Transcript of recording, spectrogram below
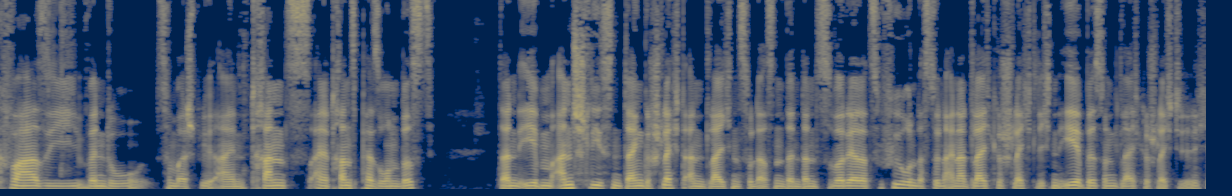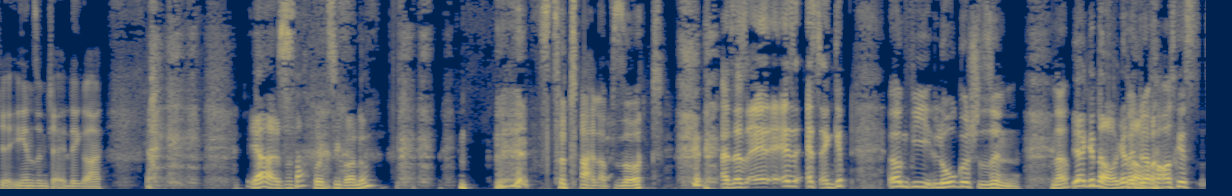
quasi, wenn du zum Beispiel ein Trans, eine Transperson bist, dann eben anschließend dein Geschlecht angleichen zu lassen, denn das würde ja dazu führen, dass du in einer gleichgeschlechtlichen Ehe bist und gleichgeschlechtliche Ehen sind ja illegal. ja, es ist nachvollziehbar, ne? Das ist total absurd. Also es, es, es ergibt irgendwie logisch Sinn. Ne? Ja, genau, genau. Wenn du davon ausgehst,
